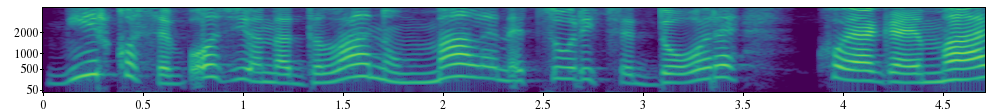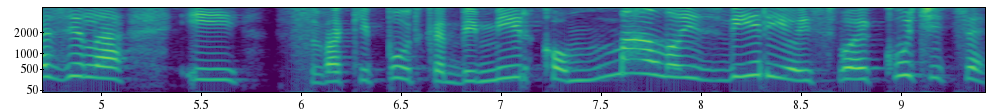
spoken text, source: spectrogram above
Mirko se vozio na dlanu malene curice Dore, koja ga je mazila i svaki put kad bi Mirko malo izvirio iz svoje kućice,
